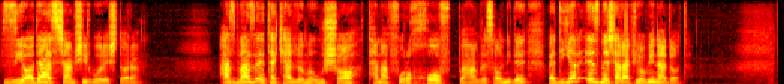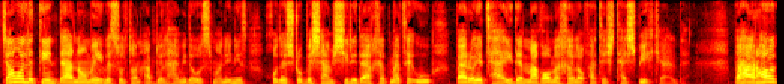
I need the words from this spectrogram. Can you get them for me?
زیاده از شمشیر برش دارم. از وضع تکلم او شاه تنفر و خوف به هم رسانیده و دیگر اذن شرفیابی نداد. جمال الدین در نامه‌ای به سلطان عبدالحمید عثمانی نیز خودش رو به شمشیری در خدمت او برای تایید مقام خلافتش تشبیه کرده. به هر حال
